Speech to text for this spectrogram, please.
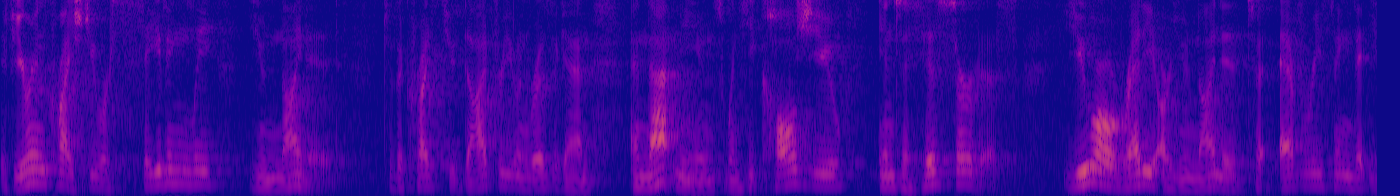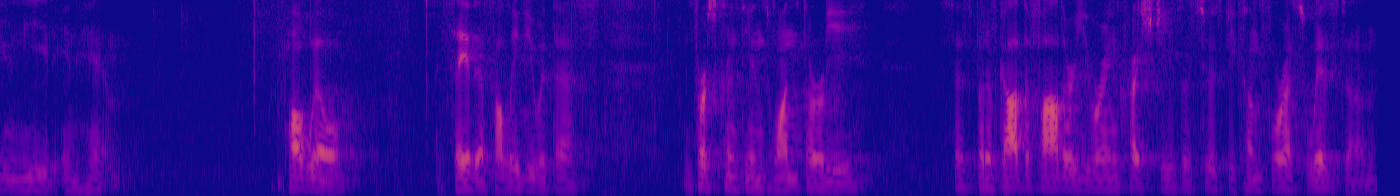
If you're in Christ, you are savingly united to the Christ who died for you and rose again. And that means when he calls you into his service, you already are united to everything that you need in him. Paul will say this, I'll leave you with this. In 1 Corinthians 1:30 says, "But of God the Father you are in Christ Jesus, who has become for us wisdom,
